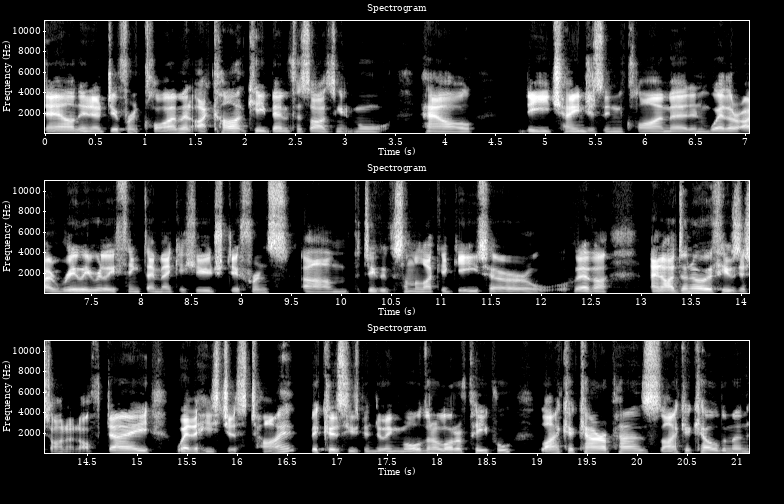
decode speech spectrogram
down in a different climate. I can't keep emphasizing it more how the changes in climate and weather i really really think they make a huge difference um, particularly for someone like a Gita or whoever and I don't know if he was just on an off day, whether he's just tired because he's been doing more than a lot of people, like a Carapaz, like a Kelderman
